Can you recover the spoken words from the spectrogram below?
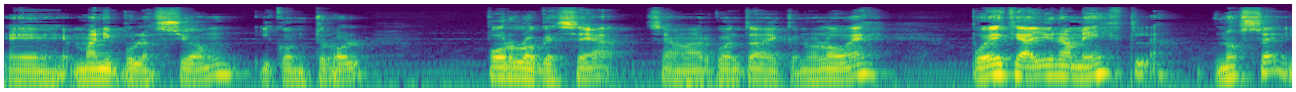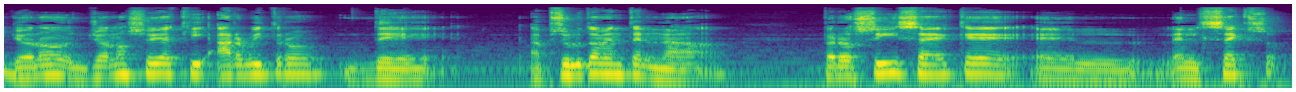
eh, manipulación y control, por lo que sea, se van a dar cuenta de que no lo es. Puede que haya una mezcla, no sé, yo no, yo no soy aquí árbitro de absolutamente nada. Pero sí sé que el, sexo,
